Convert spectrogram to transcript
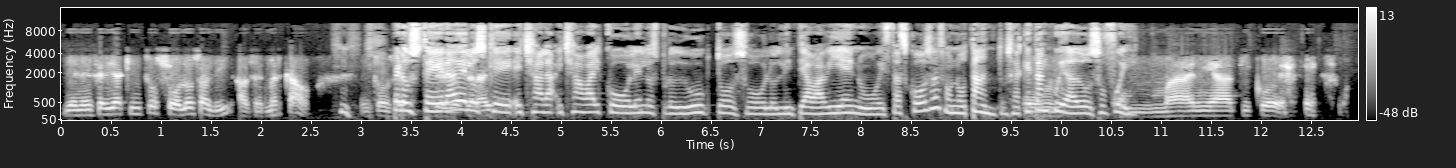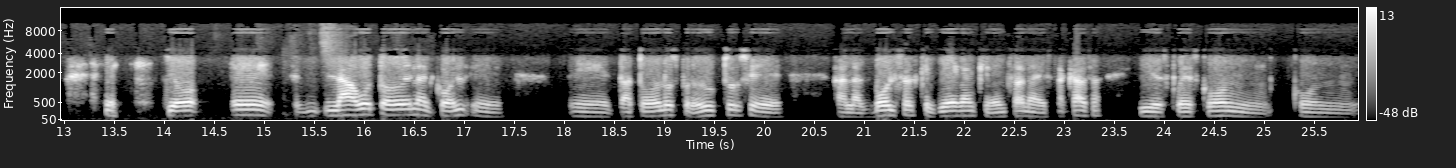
Y en ese día quinto solo salí a hacer mercado. Entonces, Pero usted era de los que echaba, echaba alcohol en los productos o los limpiaba bien o estas cosas o no tanto. O sea, ¿qué tan cuidadoso fue? maniático de eso. Yo eh, lavo todo el alcohol eh, eh, a todos los productos, eh, a las bolsas que llegan, que entran a esta casa y después con, con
